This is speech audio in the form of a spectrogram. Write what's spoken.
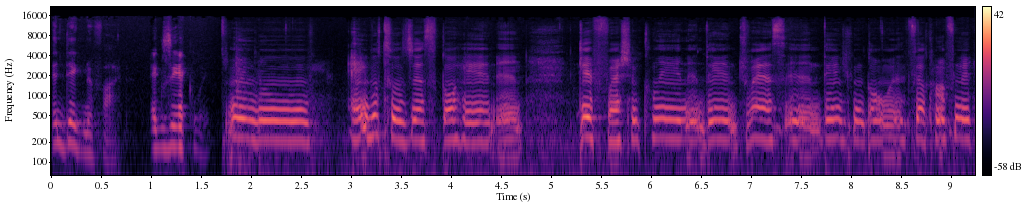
And dignified. Exactly. When you're able to just go ahead and get fresh and clean and then dress and then you can go and feel confident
